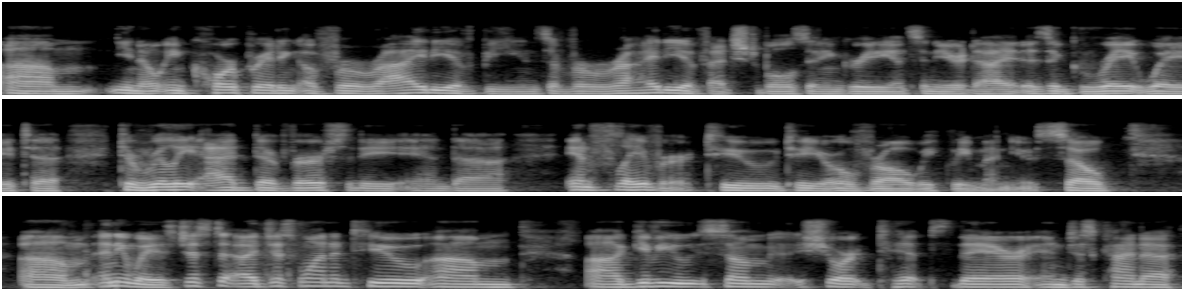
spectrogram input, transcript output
um, you know, incorporating a variety of beans, a variety of vegetables and ingredients into your diet is a great way to to really add diversity and uh, and flavor to to your overall weekly menu. So, um, anyways, just I just wanted to um, uh, give you some short tips there and just kind of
